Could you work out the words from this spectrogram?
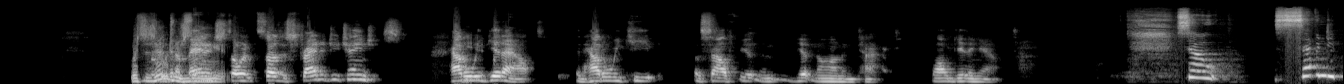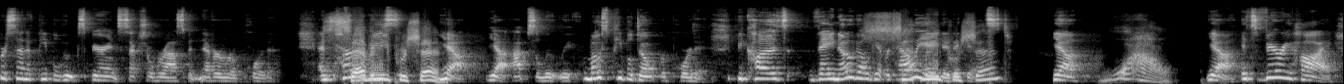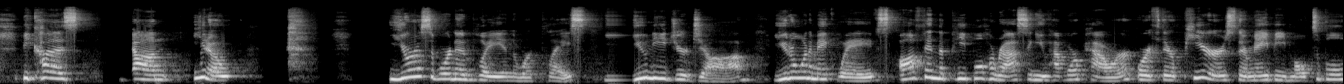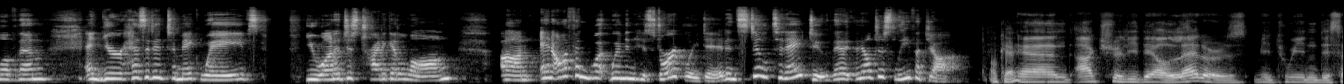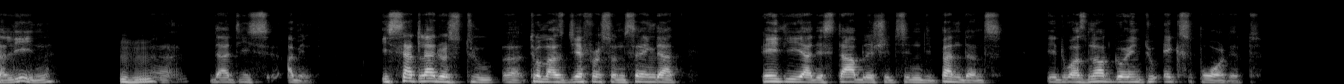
Which is interesting. Manage, so, so the strategy changes. How do we get out? And how do we keep a South Vietnam, Vietnam intact while getting out? So 70% of people who experience sexual harassment never report it. And 70%? yeah, yeah, absolutely. Most people don't report it because they know they'll get retaliated 70%? against. Yeah. Wow. Yeah, it's very high because, um, you know, you're a subordinate employee in the workplace. You need your job. You don't want to make waves. Often the people harassing you have more power, or if they're peers, there may be multiple of them, and you're hesitant to make waves. You want to just try to get along. Um, and often, what women historically did and still today do, they, they'll just leave a job. Okay. And actually, there are letters between Dessalines mm-hmm. uh, that is, I mean, he sent letters to uh, Thomas Jefferson saying that Haiti had established its independence, it was not going to export it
